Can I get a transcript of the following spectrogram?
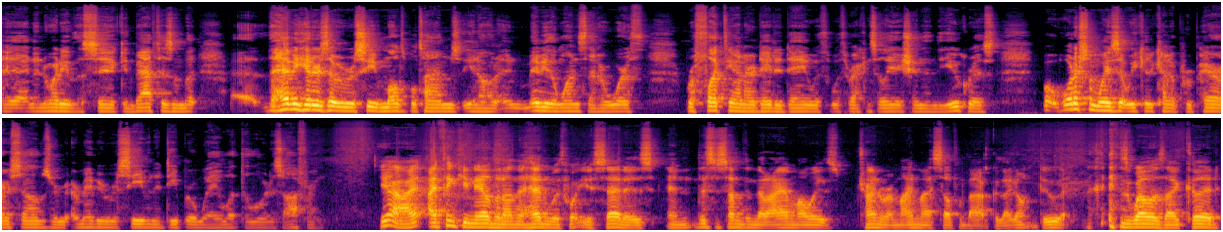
and anointing of the sick and baptism. But uh, the heavy hitters that we receive multiple times, you know, and maybe the ones that are worth reflecting on our day to day with with reconciliation and the Eucharist. But what are some ways that we could kind of prepare ourselves, or, or maybe receive in a deeper way what the Lord is offering? Yeah, I, I, think you nailed it on the head with what you said. Is and this is something that I am always trying to remind myself about because I don't do it as well as I could.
